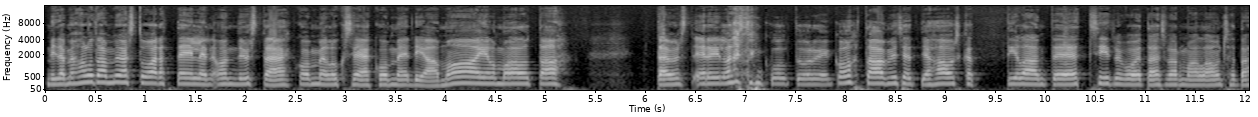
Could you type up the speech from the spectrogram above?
mitä me halutaan myös tuoda teille, on just tämä kommelluksia ja komediaa maailmalta, tämmöiset erilaisten kulttuurien kohtaamiset ja hauskat tilanteet. Siitä me voitaisiin varmaan launsata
